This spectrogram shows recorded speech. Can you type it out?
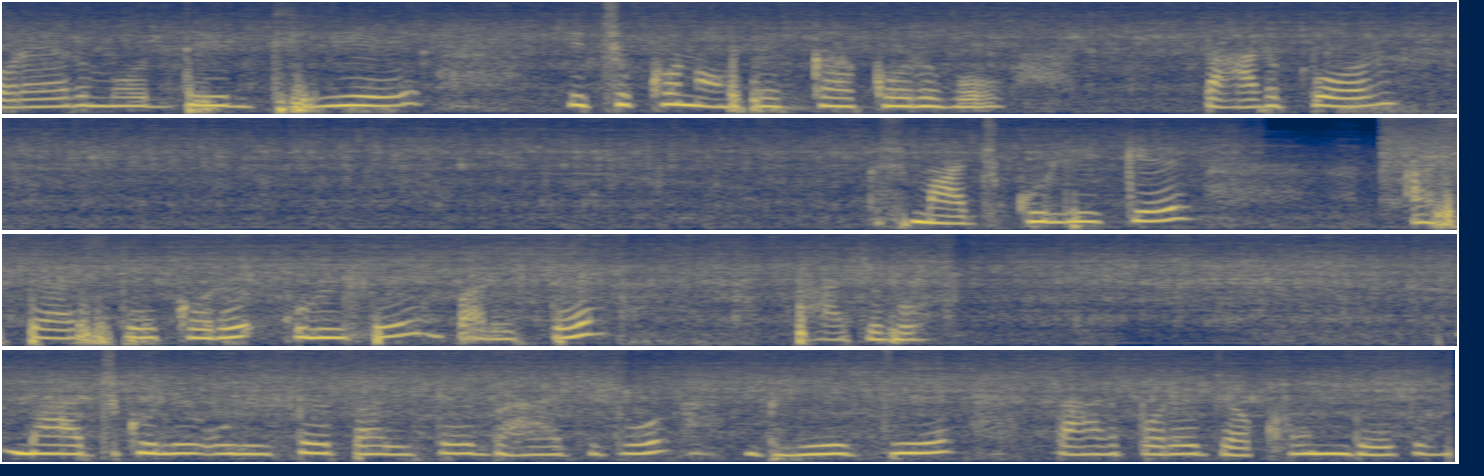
কড়াইয়ের মধ্যে দিয়ে কিছুক্ষণ অপেক্ষা করব। তারপর মাছগুলিকে আস্তে আস্তে করে উল্টে বাড়িতে ভাজবো। মাছগুলি উল্টে পাল্টে ভাজবো, ভেজে তারপরে যখন দেখব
